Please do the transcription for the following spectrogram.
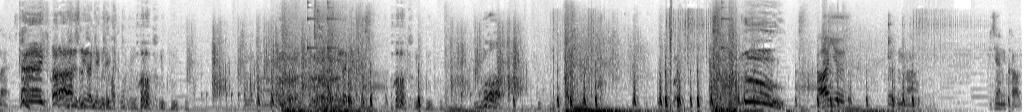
Me that get cake. Oh, Wow. Hayır. Öldüm lan. Bir canım kaldı.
